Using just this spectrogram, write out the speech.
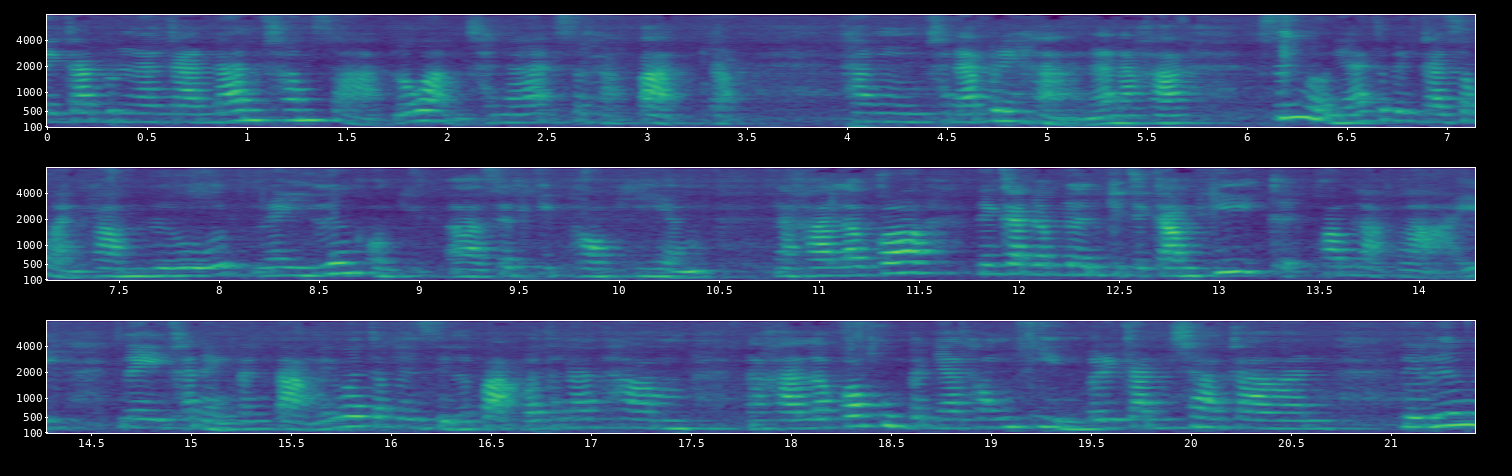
ในการบรณาการด้านข้ามศาสตร์ ระหว่างคณะสถาปัตย์กับทางคณะบริหารนะนะคะ ซึ่งเหล่านี้จะเป็นการแสวงความรู้ในเรื่องของอเศรษฐกิจพอเพียง นะคะแล้วก็ในการดำเนินกิจกรรมที่เกิดความหลากหลาย ในแขนงต่างๆ ไม่ว่าจะเป็นศิลปะวัฒนธรรมนะคะแล้วก็ภูมิปัญญาท้องถิ่น บริการวิชาการ ในเรื่อง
